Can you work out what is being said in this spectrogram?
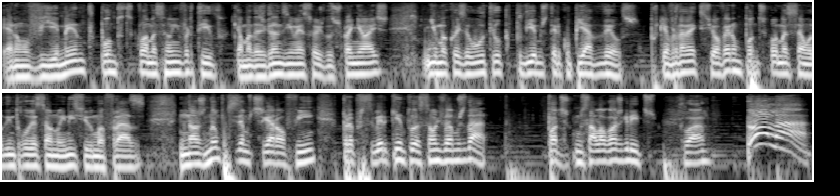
era um veemente ponto de exclamação invertido, que é uma das grandes invenções dos espanhóis e uma coisa útil que podíamos ter copiado deles. Porque a verdade é que se houver um ponto de exclamação ou de interrogação no início de uma frase, nós não precisamos de chegar ao fim para perceber que entoação lhe vamos dar. Podes começar logo aos gritos. Claro. Olá!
